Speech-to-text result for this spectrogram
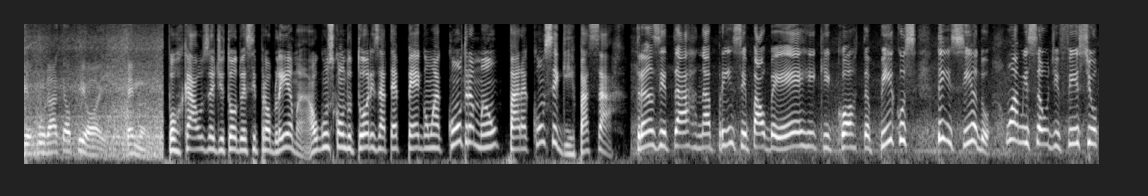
E o buraco é o pior, tem muito. Por causa de todo esse problema, alguns condutores até pegam a contramão para conseguir passar. Transitar na principal BR que corta picos tem sido uma missão difícil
